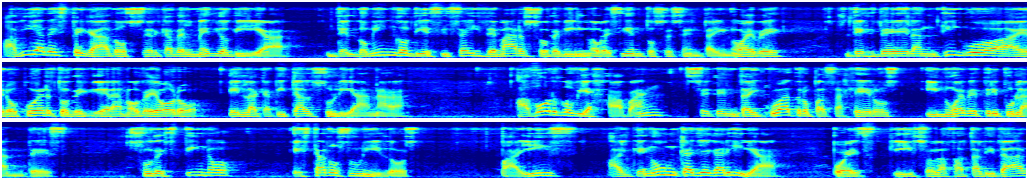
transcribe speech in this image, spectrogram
había despegado cerca del mediodía del domingo 16 de marzo de 1969 desde el antiguo aeropuerto de Grano de Oro en la capital zuliana. A bordo viajaban 74 pasajeros y 9 tripulantes. Su destino, Estados Unidos, país al que nunca llegaría, pues quiso la fatalidad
